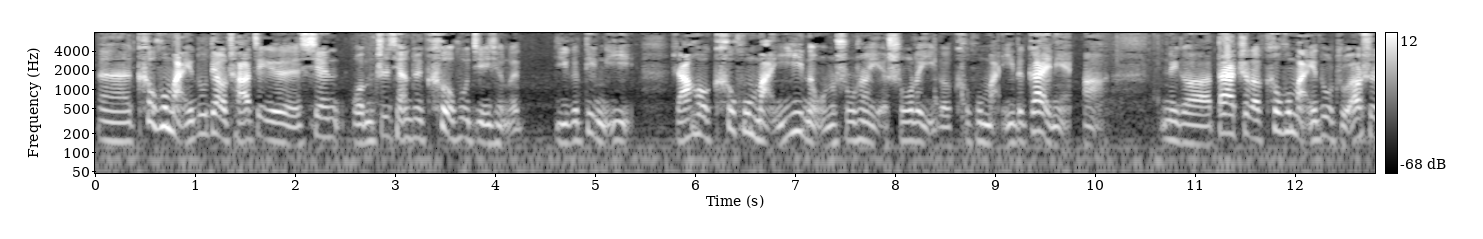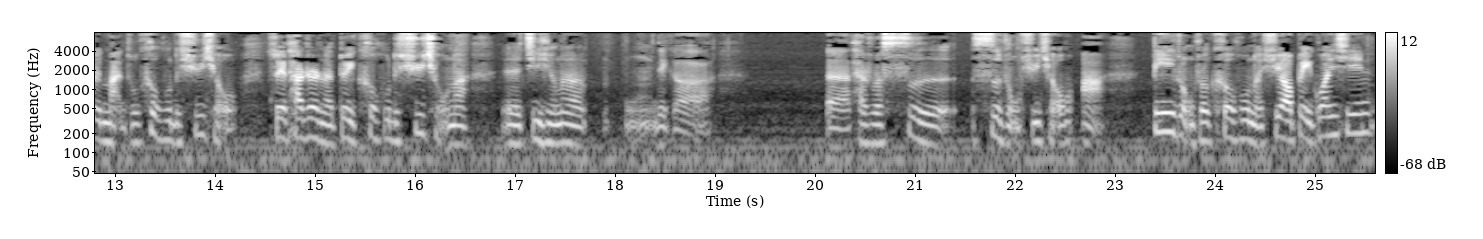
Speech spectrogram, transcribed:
嗯，客户满意度调查这个，先我们之前对客户进行了。一个定义，然后客户满意呢？我们书上也说了一个客户满意的概念啊。那个大家知道，客户满意度主要是满足客户的需求，所以他这儿呢对客户的需求呢呃进行了嗯那个呃他说四四种需求啊。第一种说客户呢需要被关心，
